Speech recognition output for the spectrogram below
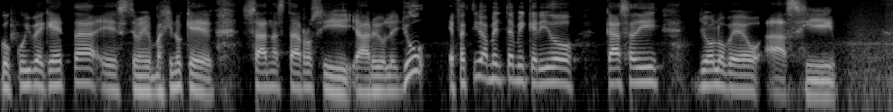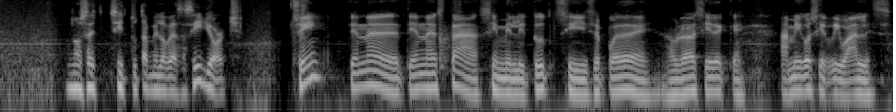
Goku y Vegeta, este, me imagino que Sana, Starros y Arioleyu. Efectivamente, mi querido Cassidy, yo lo veo así. No sé si tú también lo ves así, George. Sí, tiene, tiene esta similitud, si se puede hablar así de que amigos y rivales.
